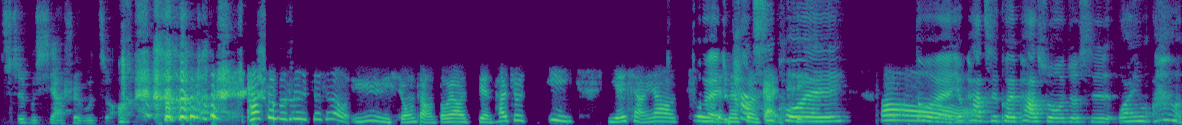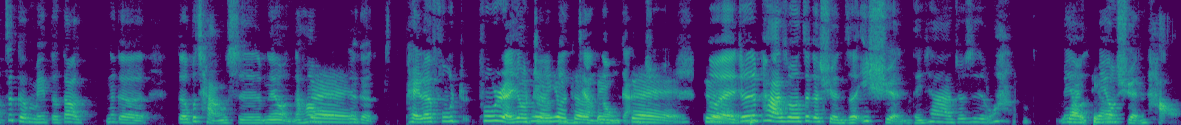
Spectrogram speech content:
吃不下睡不着。他是不是就是那种鱼与熊掌都要见？他就一也想要 对，就怕吃亏哦，对，又怕吃亏，怕说就是万一啊这个没得到那个。得不偿失，没有，然后那个赔了夫夫人又折兵这样那种感觉，对，就是怕说这个选择一选，等一下就是哇，没有没有选好。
